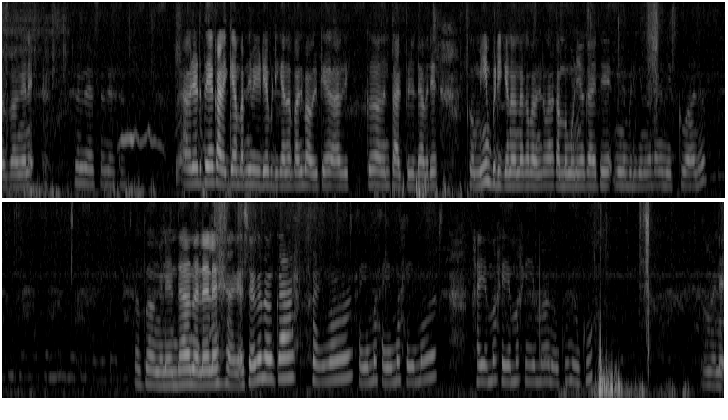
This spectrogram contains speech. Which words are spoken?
അപ്പോൾ അങ്ങനെ നല്ല രസമുണ്ട് കേട്ടോ. അവരുടെ അടുത്ത് ഞാൻ കളിക്കാൻ പറഞ്ഞ് വീഡിയോ പിടിക്കാമെന്ന് പറഞ്ഞപ്പോൾ അവർക്ക് അവർക്ക് അതിന് താല്പര്യമില്ല. അവർ മീൻ പിടിക്കണം എന്നൊക്കെ പറഞ്ഞിട്ട് കുറേ കമ്പം കുണിയൊക്കെ ആയിട്ട് മീൻ പിടിക്കുന്നത് പറഞ്ഞ് നിൽക്കുവാണ്. അപ്പോൾ അങ്ങനെ എന്താ നല്ലല്ലേ ആകാശമൊക്കെ നോക്കാം. ഹൈമ ഹൈമ ഹൈമ ഹൈമ. ഹൈമ ഹൈമ ഹൈമ. നോക്കൂ നോക്കൂ. അങ്ങനെ.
